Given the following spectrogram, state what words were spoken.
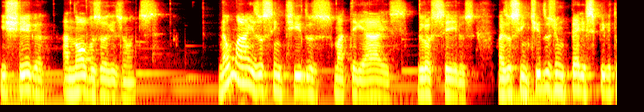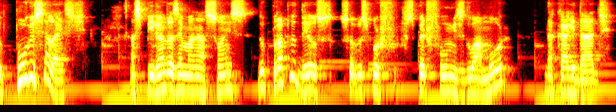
e chega a novos horizontes. Não mais os sentidos materiais, grosseiros, mas os sentidos de um perispírito puro e celeste, aspirando às emanações do próprio Deus sobre os perfumes do amor da caridade.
